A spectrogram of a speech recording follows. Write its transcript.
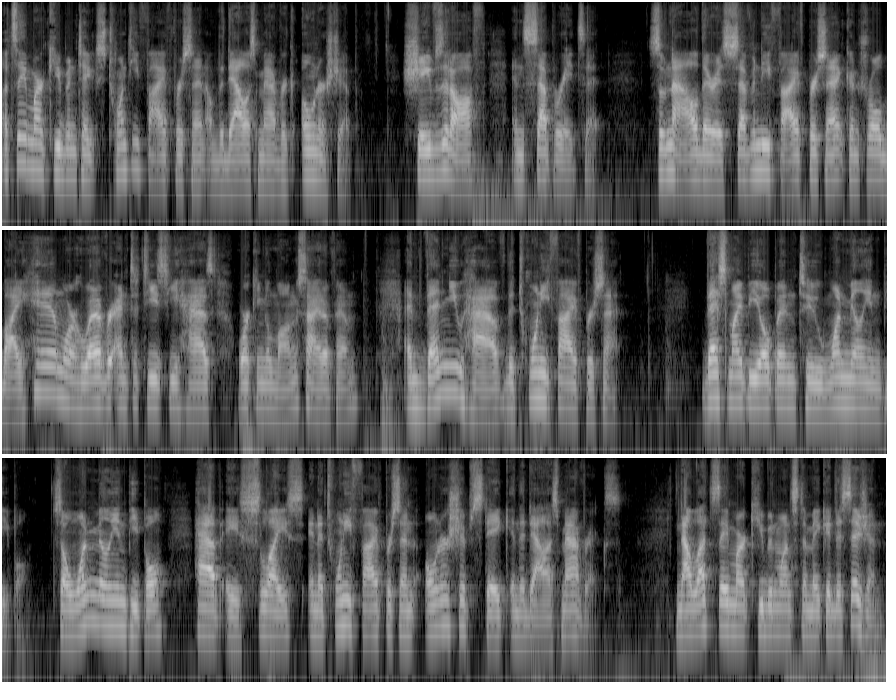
Let's say Mark Cuban takes 25% of the Dallas Maverick ownership, shaves it off, and separates it. So now there is 75% controlled by him or whoever entities he has working alongside of him. And then you have the 25%. This might be open to 1 million people. So 1 million people have a slice in a 25% ownership stake in the Dallas Mavericks. Now let's say Mark Cuban wants to make a decision.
